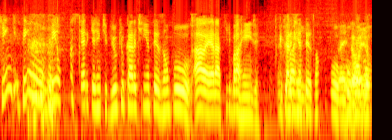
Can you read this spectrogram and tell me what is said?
quem tem um, tem uma série que a gente viu que o cara tinha tesão por. Ah, era Akiba Ranger. Que o cara tinha tesão por, É, por então, robô. ele,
